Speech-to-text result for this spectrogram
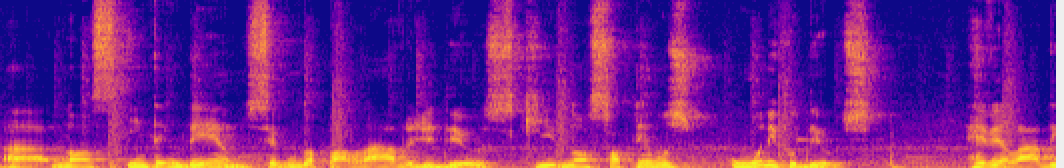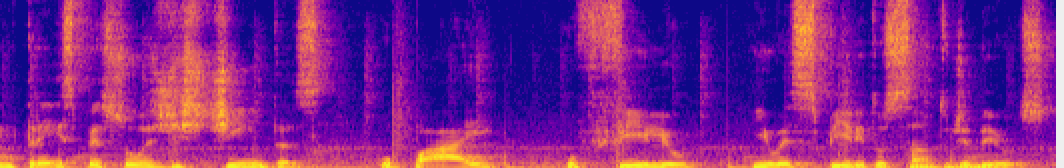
Ah, nós entendemos, segundo a palavra de Deus, que nós só temos um único Deus, revelado em três pessoas distintas: o Pai, o Filho e o Espírito Santo de Deus.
